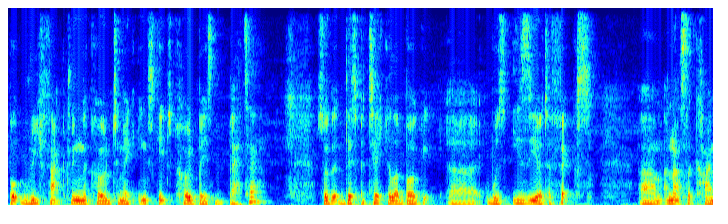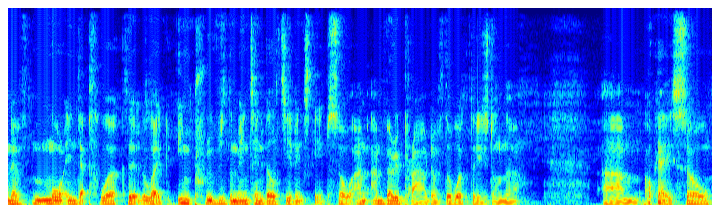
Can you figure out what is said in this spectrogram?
but refactoring the code to make Inkscape's code base better, so that this particular bug uh, was easier to fix. Um, and that's the kind of more in-depth work that like improves the maintainability of Inkscape. So I'm, I'm very proud of the work that he's done there. Um, okay, so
